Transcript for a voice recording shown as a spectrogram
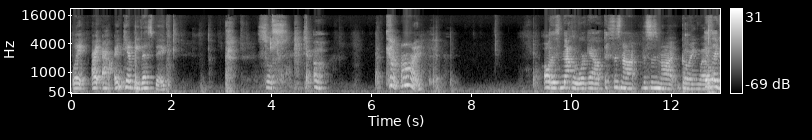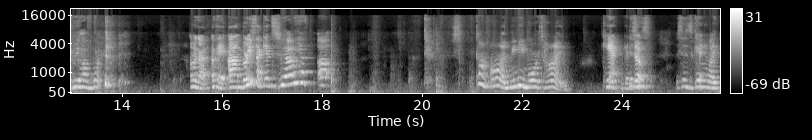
Wait, I, I it can't be this big. So, uh, come on. Oh, this is not gonna work out. This is not. This is not going well. It's like we have one. oh my god. Okay. Um, thirty seconds. we already have. Uh, come on, we need more time. Can't. Get it this go. is this is getting like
